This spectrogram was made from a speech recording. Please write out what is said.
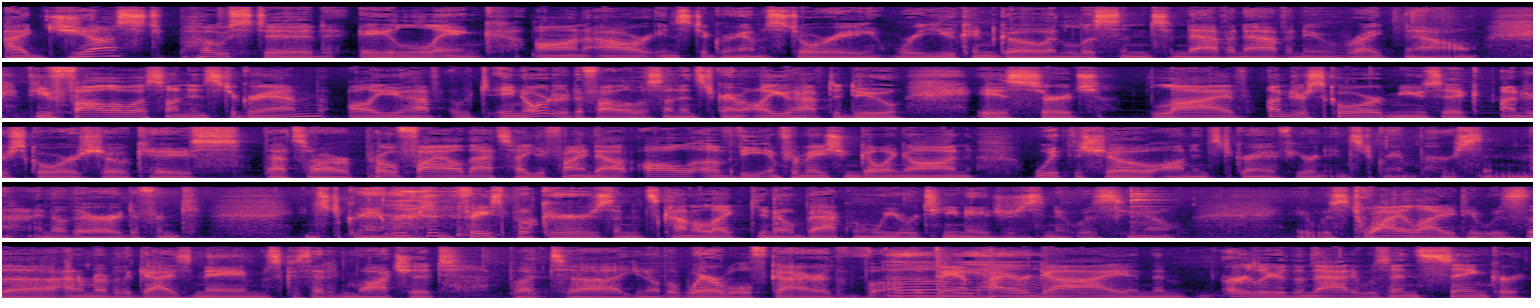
I just posted a link on our Instagram story where you can go and listen to Navin Avenue right now. If you follow us on Instagram, all you have, in order to follow us on Instagram, all you have to do is search live underscore music underscore showcase. That's our profile. That's how you find out all of the information going on with the show on Instagram if you're an Instagram person. I know there are different Instagrammers and Facebookers, and it's kind of like, you know, back when we were teenagers and it was, you know, it was Twilight. It was uh, I don't remember the guys' names because I didn't watch it, but uh, you know the werewolf guy or the, uh, Oh, the vampire yeah. guy, and then earlier than that it was NSYNC or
